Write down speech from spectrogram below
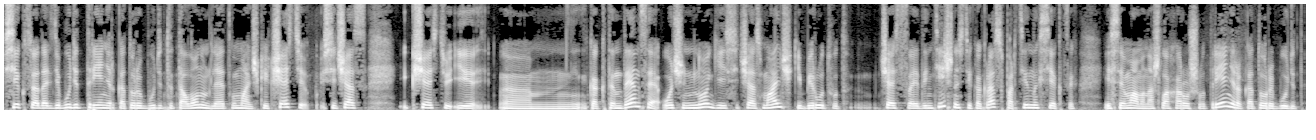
в секцию отдать, где будет тренер, который будет эталоном для этого мальчика. И, к счастью, сейчас, и, к счастью, и э, как тенденция, очень многие сейчас мальчики берут вот часть своей идентичности как раз в спортивных секциях. Если мама нашла хорошего тренера, который будет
